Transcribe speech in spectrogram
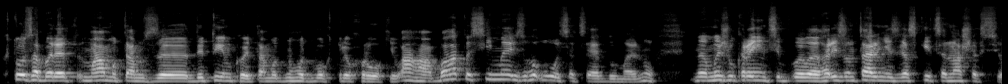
хто забере маму там з е, дитинкою там одного, двох, трьох років. Ага, багато сімей зголося це, я думаю. Ну, ми ж українці, е, горизонтальні зв'язки це наше все.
